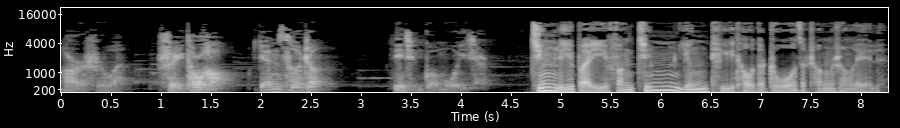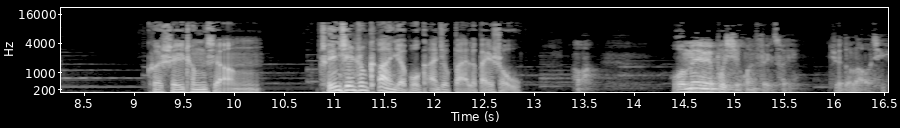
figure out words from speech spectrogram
二十万。水头好，颜色正，您请过目一下。经理把一方晶莹剔透的镯子呈上来了，可谁成想，陈先生看也不看就摆了摆手：“啊，我妹妹不喜欢翡翠，觉得老气。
